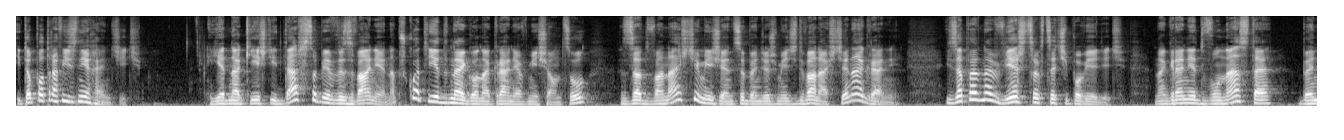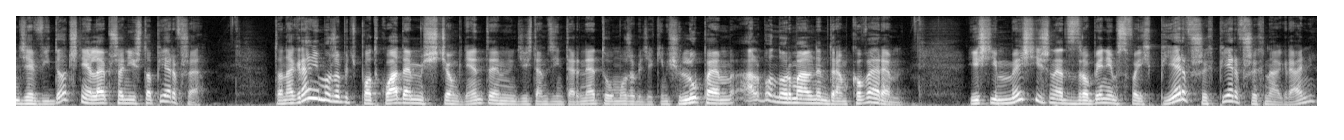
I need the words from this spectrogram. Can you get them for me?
I to potrafi zniechęcić. Jednak jeśli dasz sobie wyzwanie, na przykład jednego nagrania w miesiącu, za 12 miesięcy będziesz mieć 12 nagrań. I zapewne wiesz, co chcę ci powiedzieć. Nagranie 12 będzie widocznie lepsze niż to pierwsze. To nagranie może być podkładem ściągniętym gdzieś tam z internetu, może być jakimś lupem albo normalnym drumcoverem. Jeśli myślisz nad zrobieniem swoich pierwszych, pierwszych nagrań,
